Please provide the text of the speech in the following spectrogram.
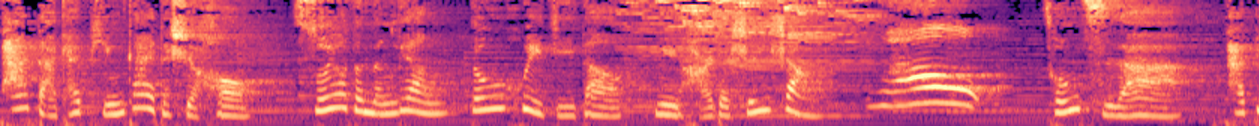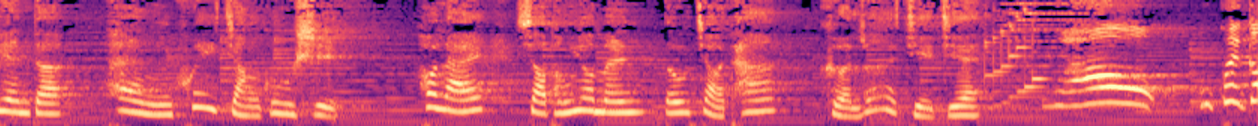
她打开瓶盖的时候，所有的能量都汇集到女孩的身上。哇哦！从此啊，她变得很会讲故事。后来，小朋友们都叫她可乐姐姐。快告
